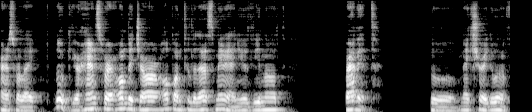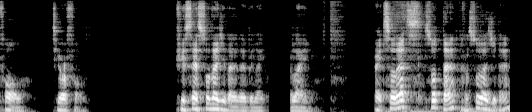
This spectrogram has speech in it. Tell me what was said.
parents were like, look, your hands were on the jar up until the last minute and you did not grab it to make sure it wouldn't fall. It's your fault. If you say sodajida, they'll be like, lying. Right, so that's sota and sodajida.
